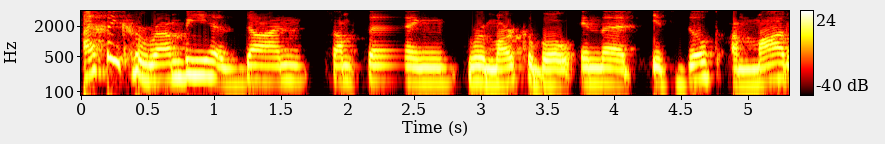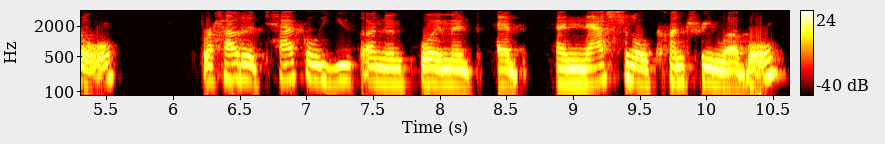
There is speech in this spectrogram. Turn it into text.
I think Harambee has done something remarkable in that it's built a model for how to tackle youth unemployment at a national country level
